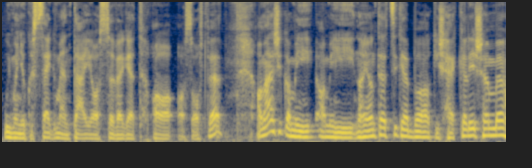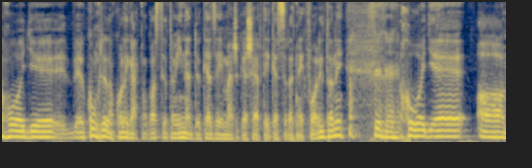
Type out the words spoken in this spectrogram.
úgy mondjuk szegmentálja a szöveget a, a szoftver. A másik, ami, ami nagyon tetszik ebbe a kis hekkelésemben, hogy konkrétan a kollégáknak azt írtam, hogy innentől kezdve én már csak SRT-ket szeretnék fordítani, hogy a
